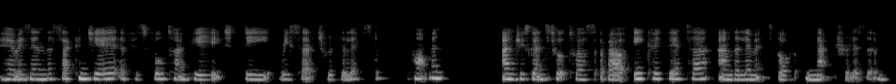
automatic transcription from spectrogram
who is in the second year of his full-time PhD research with the LiFTS department. Andrew's going to talk to us about eco-theatre and the limits of naturalism.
